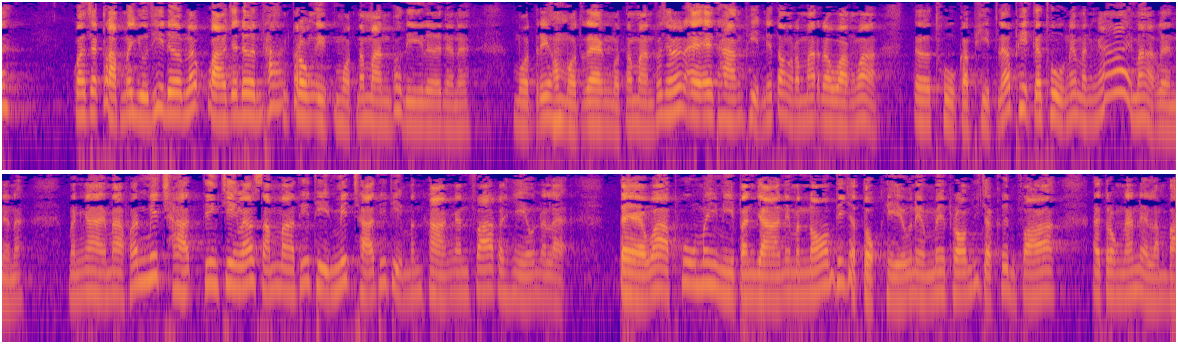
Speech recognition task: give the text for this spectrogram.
นะกว่าจะกลับมาอยู่ที่เดิมแล้วกว่าจะเดินทางตรงอีกหมดน้ำมันพอดีเลยเนี่ยนะหมดเรี่ยวหมดแรงหมดน้ำมัน เพราะฉะนั้นไอ้ไอทางผิดนี่ต้องระมัดระวังว่าเออถูกกับผิดแล้วผิดกับถูกเนี่ยมันง่ายมากเลยเนี่ยนะมันง่ายมากเพราะมิจฉาจริง ๆ แล้วสัมมาทิฏฐิมิจฉาทิฏฐิมันห่างกันฟ้ากับเหวนั่นแหละ แต่ว่าผู้ไม่มีปัญญาเนี่ยมันน้อมที่จะตกเหวเนี่ยไม่พร้อมที่จะขึ้นฟ้าไอ้ตรงนั้นเนี่ยลำบ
